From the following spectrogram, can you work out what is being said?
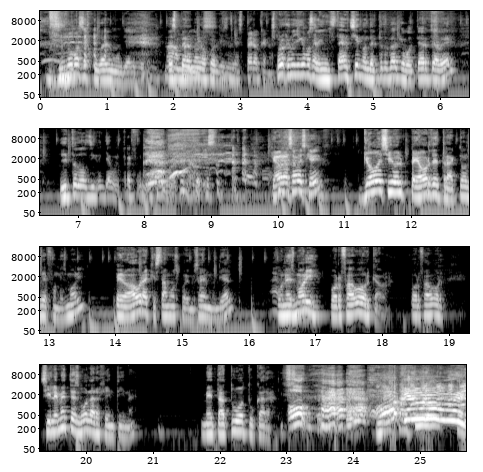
No vas a jugar el mundial, güey. No Espero no mames. lo juegues, güey. Espero que no. Espero que no lleguemos a la instancia en donde el Tata tenga que voltearte a ver y todos digan, ya, güey, trae Funes. Que ahora, ¿sabes qué? Yo he sido el peor detractor de Funes Mori, pero ahora que estamos por empezar el mundial, Ah, Funes Mori, por favor, cabrón, por favor. Si le metes gol a Argentina, me tatúo tu cara. ¡Oh! ¡Oh, qué duro, güey!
